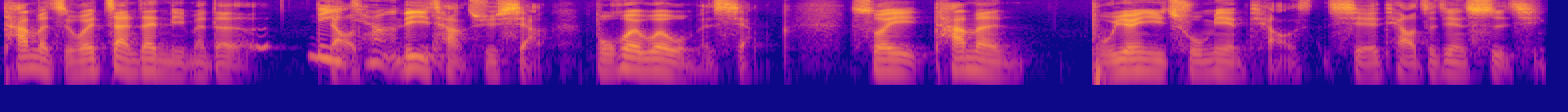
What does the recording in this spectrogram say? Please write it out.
他们只会站在你们的立场立场去想，不会为我们想，所以他们不愿意出面调协调这件事情。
